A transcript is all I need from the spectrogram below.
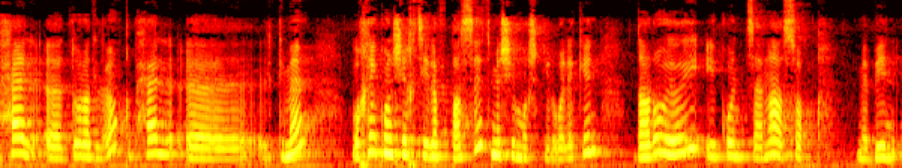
بحال آه، دورة العنق بحال الكمام واخا يكون شي اختلاف بسيط ماشي مشكل ولكن ضروري يكون التناسق ما بين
